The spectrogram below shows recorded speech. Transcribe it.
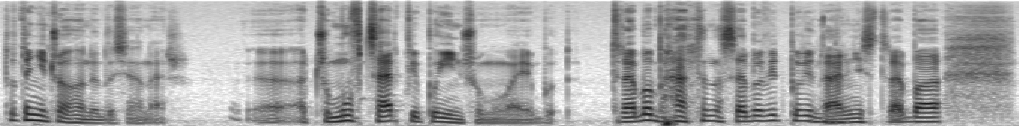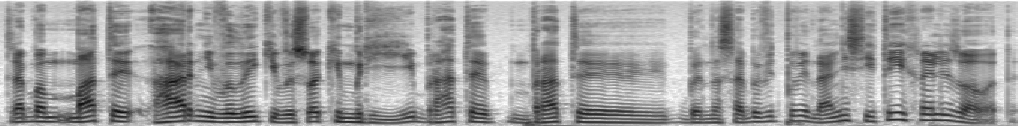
то ти нічого не досягнеш. Е, а чому в церкві по-іншому має бути? Треба брати на себе відповідальність, mm. треба треба мати гарні, великі, високі мрії, брати брати якби, на себе відповідальність і йти їх реалізовувати.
